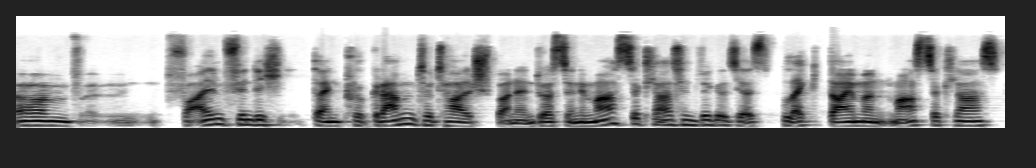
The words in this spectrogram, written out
ähm, vor allem finde ich dein Programm total spannend. Du hast eine Masterclass entwickelt, sie heißt Black Diamond Masterclass.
